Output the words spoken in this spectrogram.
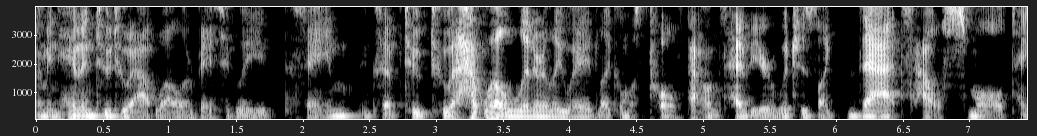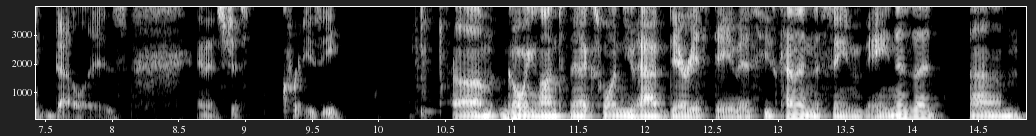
I mean, him and Tutu Atwell are basically the same, except Tutu Atwell literally weighed like almost 12 pounds heavier, which is like that's how small Tank Dell is. And it's just crazy. Um, going on to the next one, you have Darius Davis. He's kind of in the same vein as a um,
